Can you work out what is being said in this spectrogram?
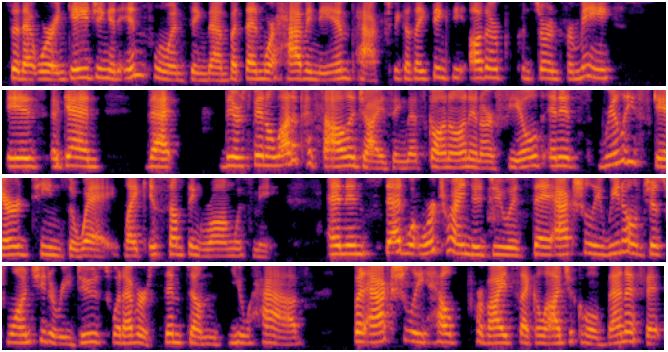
so that we're engaging and influencing them, but then we're having the impact. Because I think the other concern for me is, again, that there's been a lot of pathologizing that's gone on in our field, and it's really scared teens away. Like, is something wrong with me? And instead, what we're trying to do is say, actually, we don't just want you to reduce whatever symptoms you have, but actually help provide psychological benefit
